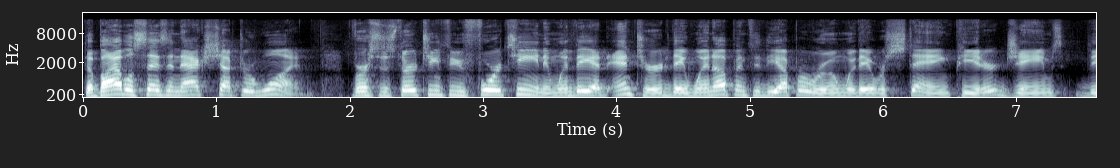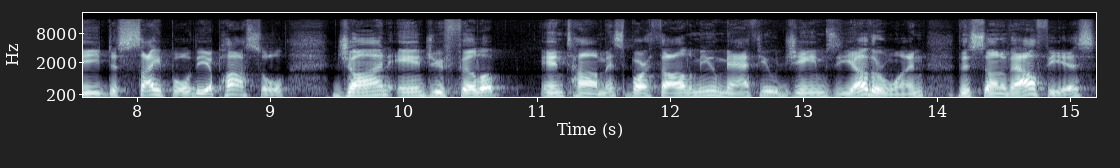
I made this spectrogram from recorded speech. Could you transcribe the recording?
The Bible says in Acts chapter 1, verses 13 through 14, and when they had entered, they went up into the upper room where they were staying Peter, James, the disciple, the apostle, John, Andrew, Philip, and Thomas, Bartholomew, Matthew, James the other one, the son of Alphaeus,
